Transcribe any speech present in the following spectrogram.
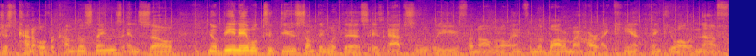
just kind of overcome those things. And so, you know, being able to do something with this is absolutely phenomenal. And from the bottom of my heart, I can't thank you all enough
